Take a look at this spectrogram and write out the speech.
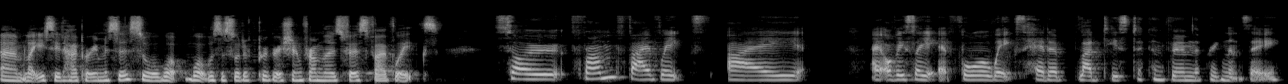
um, like you said, hyperemesis or what, what was the sort of progression from those first five weeks? So from five weeks, I, I obviously at four weeks had a blood test to confirm the pregnancy.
